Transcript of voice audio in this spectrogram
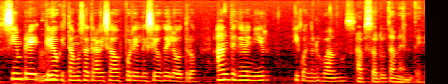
Siempre ¿Mm? creo que estamos atravesados por el deseo del otro, antes de venir y cuando nos vamos. Absolutamente.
